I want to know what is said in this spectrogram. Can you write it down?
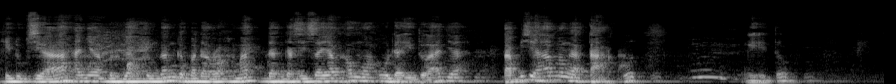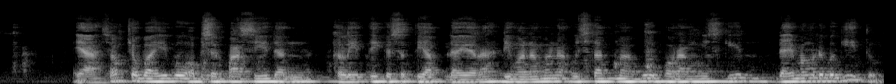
Hidup si AA hanya bergantungkan kepada rahmat dan kasih sayang Allah. Udah itu aja. Tapi si AA mah nggak takut. Gitu ya sok coba ibu observasi dan teliti ke setiap daerah. Di mana mana ustadz mabuk orang miskin. Dah emang udah begitu.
